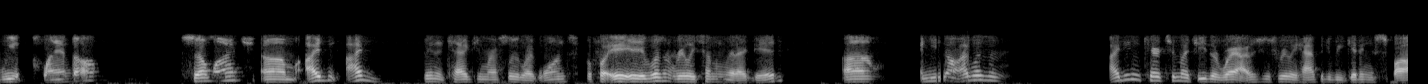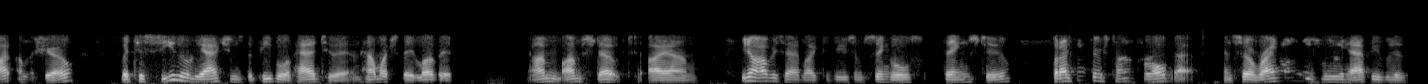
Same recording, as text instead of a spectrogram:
we had planned on so much. Um, I'd I've been a tag team wrestler like once before. It, it wasn't really something that I did, um, and you know, I wasn't. I didn't care too much either way. I was just really happy to be getting a spot on the show, but to see the reactions that people have had to it and how much they love it, I'm I'm stoked. I um, you know, obviously I'd like to do some singles things too, but I think there's time for all that. And so right now I'm just really happy with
